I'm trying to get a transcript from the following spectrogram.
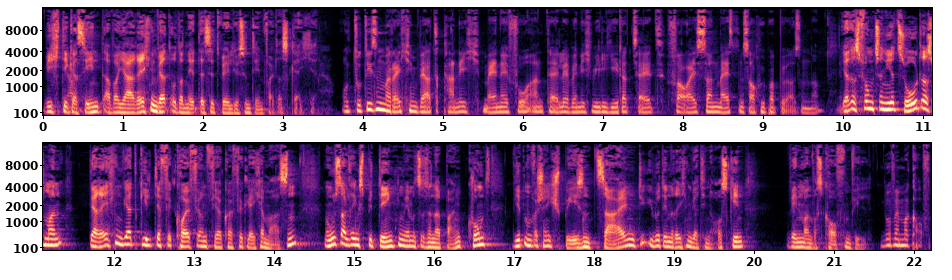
wichtiger ja. sind. Aber ja, Rechenwert oder Net Asset Value ist in dem Fall das Gleiche. Und zu diesem Rechenwert kann ich meine Voranteile, wenn ich will, jederzeit veräußern, meistens auch über Börsen. Ne? Ja, das funktioniert so, dass man der Rechenwert gilt ja für Käufe und Verkäufe gleichermaßen. Man muss allerdings bedenken, wenn man zu seiner Bank kommt, wird man wahrscheinlich Spesen zahlen, die über den Rechenwert hinausgehen wenn man was kaufen will. Nur wenn man kauft.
